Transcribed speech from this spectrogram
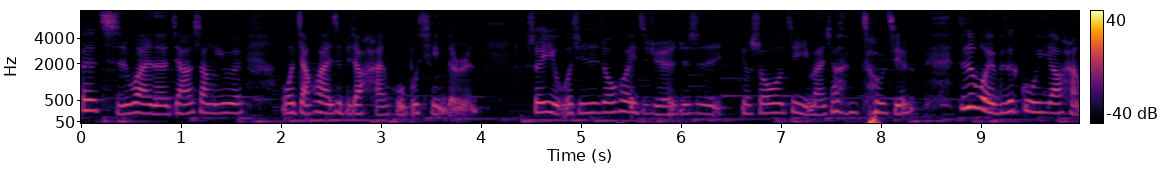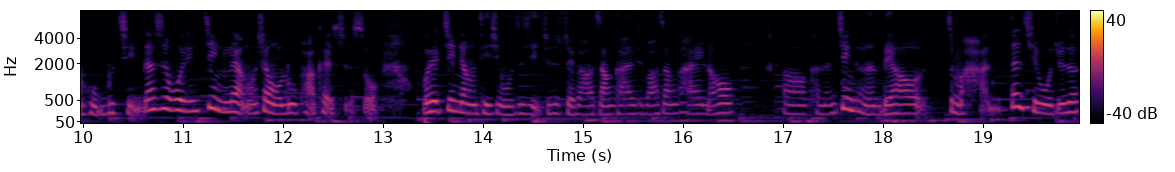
而且此外呢，加上因为我讲话也是比较含糊不清的人。所以我其实就会一直觉得，就是有时候自己蛮像周杰伦，其实我也不是故意要含糊不清，但是我已经尽量，像我录 podcast 的时候，我会尽量提醒我自己，就是嘴巴要张开，嘴巴要张开，然后呃，可能尽可能不要这么含。但其实我觉得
